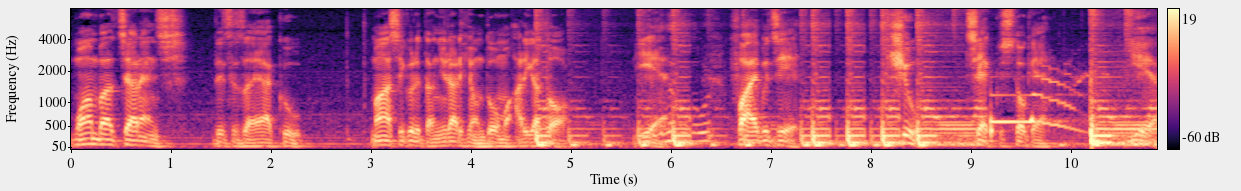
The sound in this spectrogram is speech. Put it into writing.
ワンバーチャレンジ This is a 役回してくれたニュラリヒョンどうもありがとう。Yeah. 5G Q. チェックしとけ。Yeah.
